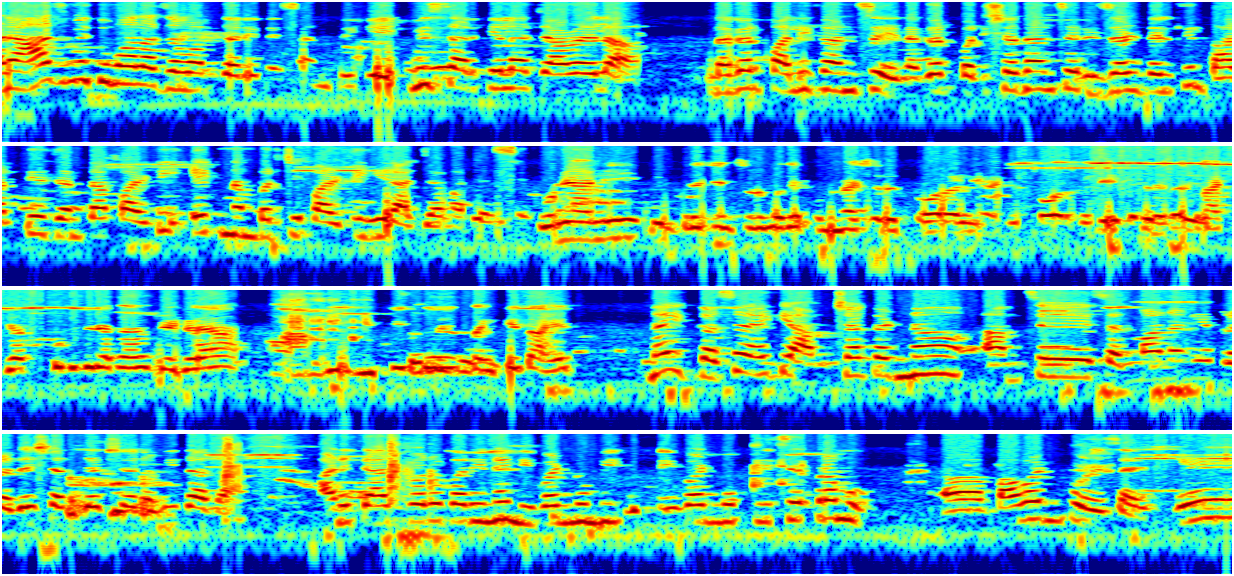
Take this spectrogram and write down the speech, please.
आणि आज मी तुम्हाला जबाबदारीने सांगते की एकवीस तारखेला ज्या वेळेला नगरपालिकांचे नगर परिषदांचे रिझल्ट देतील भारतीय जनता पार्टी एक नंबरची पार्टी ही राज्यामध्ये असेल. पुणे आणि पिंपरी चिंचवडमध्ये पुन्हा शरद पवार आणि अजित पवार. राज्यात कुठेतरी आता वेगळ्या अं, युतीचे संकेत आहेत. नाही कसं आहे की आमच्याकडनं आमचे सन्माननीय प्रदेश अध्यक्ष रविदादा आणि त्याचबरोबरीने निवडणुकी निवडणुकीचे प्रमुख अं, बावनकुळे साहेब हे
